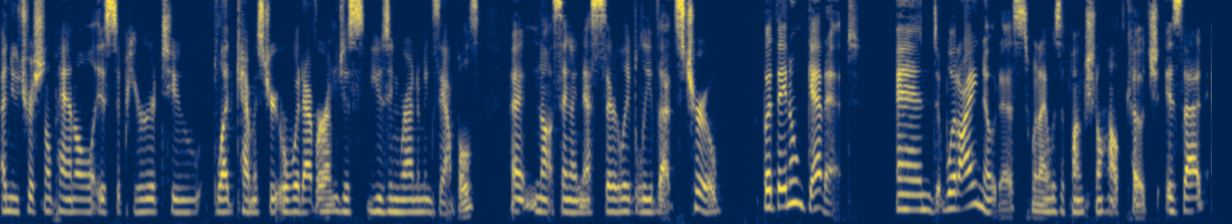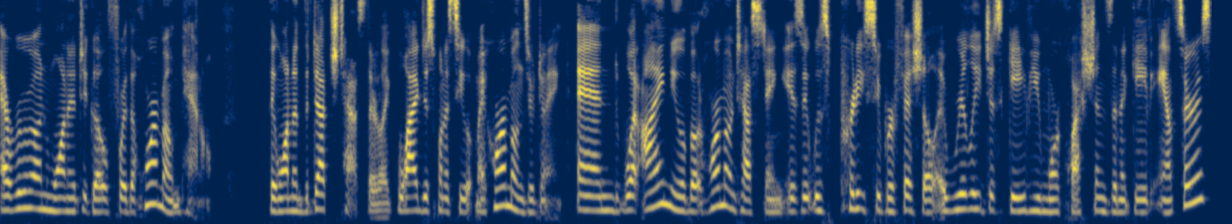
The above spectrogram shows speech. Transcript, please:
a nutritional panel is superior to blood chemistry or whatever. I'm just using random examples. I'm not saying I necessarily believe that's true, but they don't get it. And what I noticed when I was a functional health coach is that everyone wanted to go for the hormone panel. They wanted the Dutch test. They're like, well, I just want to see what my hormones are doing. And what I knew about hormone testing is it was pretty superficial. It really just gave you more questions than it gave answers.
